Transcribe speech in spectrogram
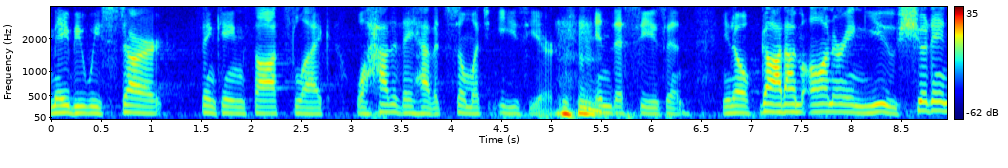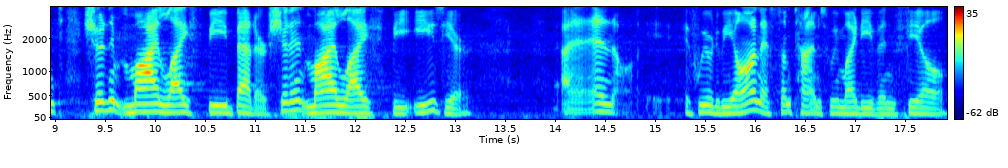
maybe we start thinking thoughts like, well, how do they have it so much easier mm-hmm. in this season? You know, God, I'm honoring you. Shouldn't, shouldn't my life be better? Shouldn't my life be easier? And if we were to be honest, sometimes we might even feel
